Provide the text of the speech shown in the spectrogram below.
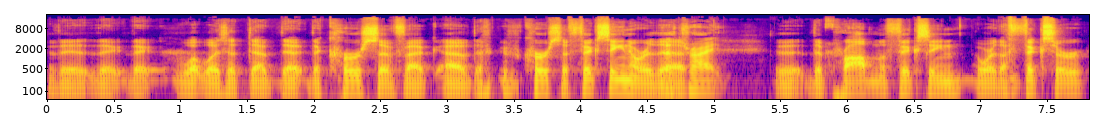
the, the, the what was it the the, the curse of uh, uh, the curse of fixing or the That's right. the, the problem of fixing or the fixer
